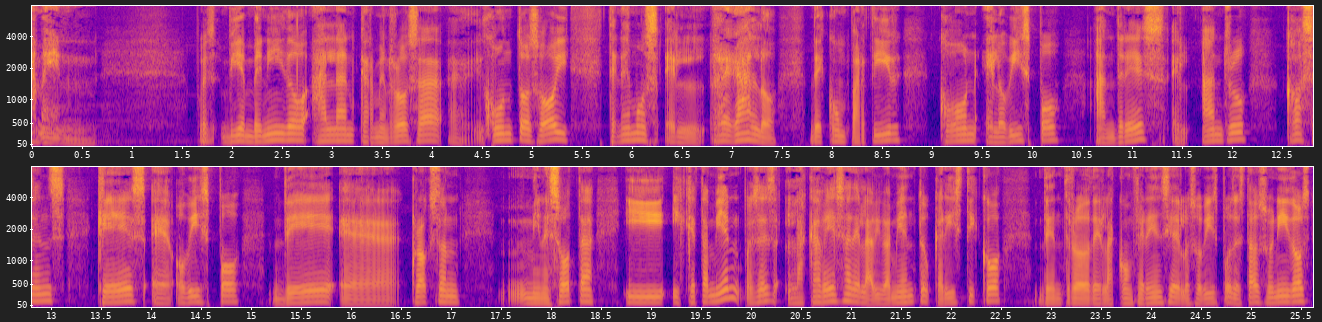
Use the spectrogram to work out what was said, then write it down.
Amén. Pues bienvenido Alan, Carmen Rosa. Eh, juntos hoy tenemos el regalo de compartir con el obispo Andrés, el Andrew Cousins, que es eh, obispo de eh, Croxton, Minnesota, y, que también pues, es la cabeza del avivamiento eucarístico dentro de la conferencia de los obispos de Estados Unidos,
